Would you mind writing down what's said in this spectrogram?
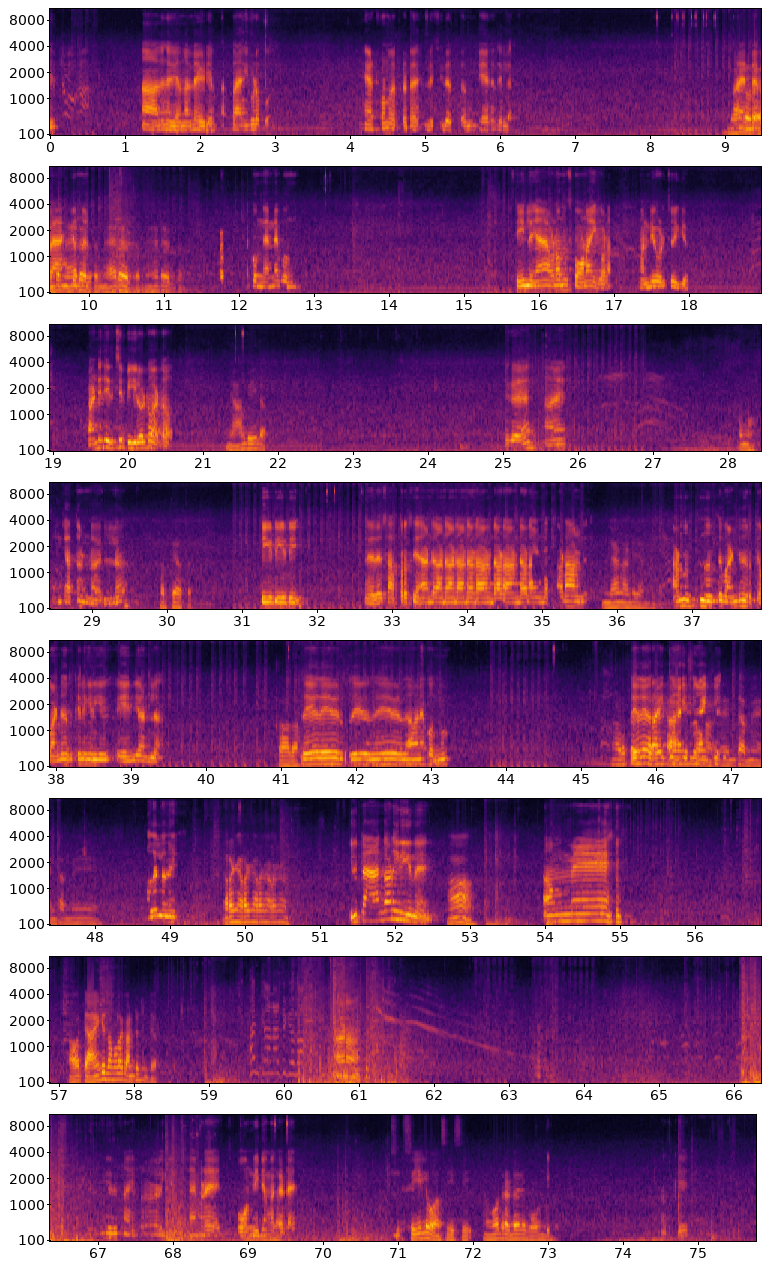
ആ അത് ശരിയാ. നല്ല ഐഡിയ ബാഗിൽ കൂടെ പോ. ഹെഡ്ഫോൺ വെക്കട്ടെ. കേൾക്കത്തില്ല എന്റെ ഇവിടെ back നേരെ ഒന്ന് എടുത്തു നേരെ എടുത്തു നേരെ എടുത്തു കൊന്നു എന്നെ കൊന്നു സീനില്ല ഞാൻ അവിടെ ഒന്ന് സ്പോൺ ആയിക്കോളാം. വണ്ടി ഓടിച്ചു വയ്ക്കോ. വണ്ടി തിരിച്ച് ബീലോട്ട് വാട്ടോ ഞാൻ ബീലോ ഇത് ആനെ. ചത്തുണ്ടോ? ഇല്ല. ഡി ഡി ഡി. അവിടെ വണ്ടി നിർത്തി വണ്ടി നിർത്തിയില്ലെങ്കിൽ എനിക്ക് എയിം ചെയ്യാനില്ല അവനെ കൊന്നു ഇരിക്കുന്നേ അമ്മേ ടാങ്ക് നമ്മളെ കണ്ടിട്ടില്ല ആണോ ഈ ഒരു സ്നൈപ്പർ കളിക്കാം ഞാൻ ഇവിടെ ഫോൺ വീക്കാൻ വെക്കട്ടെ? സിയിൽ പോവാം സി സി അങ്ങോട്ട് രണ്ടുപേര് പോകുന്നുണ്ട്. ഓക്കെ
